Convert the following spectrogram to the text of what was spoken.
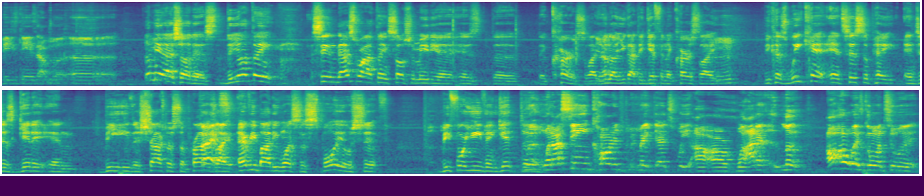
biggest dance album. Uh, Let me ask y'all this: Do y'all think? See, that's why I think social media is the the curse. Like you know, you got the gift and the curse. Like mm-hmm. because we can't anticipate and just get it and be either shocked or surprised. Like everybody wants to spoil shit before you even get to. when, when I seen Carnage make that tweet, I, I well, I didn't, look. I always go into it.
